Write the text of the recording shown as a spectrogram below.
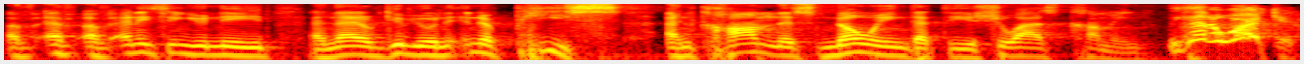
of, of anything you need, and that'll give you an inner peace and calmness, knowing that the Yeshua is coming. We got to work it.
